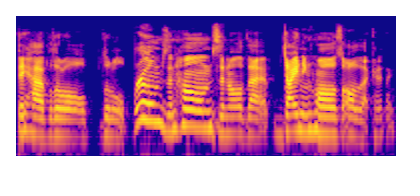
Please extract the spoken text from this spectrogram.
They have little little rooms and homes and all of that, dining halls, all that kind of thing.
